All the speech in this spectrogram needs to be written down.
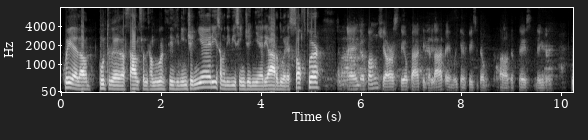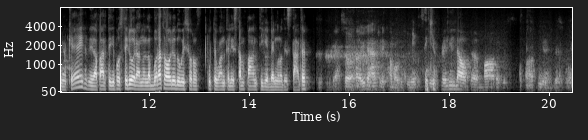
Qui è la, appunto la stanza, diciamo, due enti di ingegneri, sono divisi ingegneri hardware e software. And a bunch are still back in the lab, and we can visit the, uh, the place later. Ok, nella parte di posteriore hanno il laboratorio dove sono tutte quante le stampanti che vengono testate. Yeah, so uh, you can actually come over here. Thank you. Printed out the models uh, here in this room.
